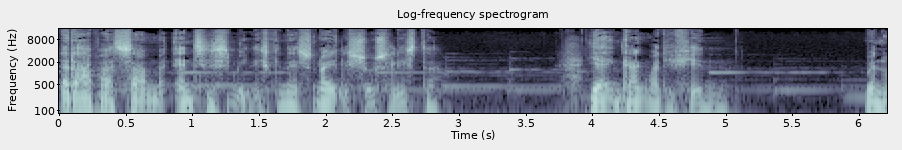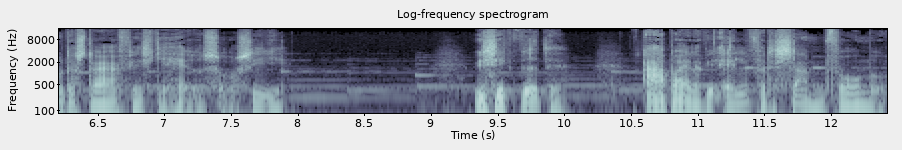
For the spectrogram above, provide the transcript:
at arbejde sammen med antisemitiske nationale socialister? Ja, engang var de fjenden. Men nu er der større fisk i havet, så at sige. Hvis I ikke ved det, arbejder vi alle for det samme formål.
